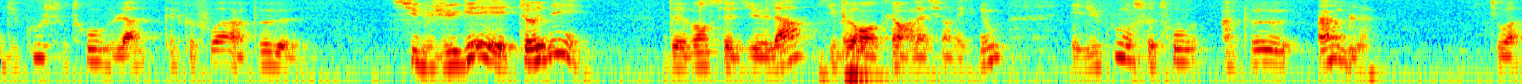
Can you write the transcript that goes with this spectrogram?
du coup se trouve là, quelquefois un peu subjuguée, étonnée devant ce Dieu-là qui veut rentrer en relation avec nous, et du coup on se trouve un peu humble tu vois,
